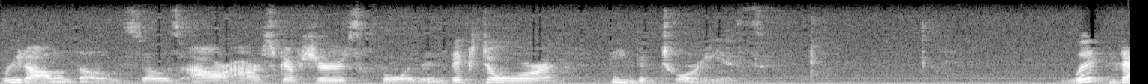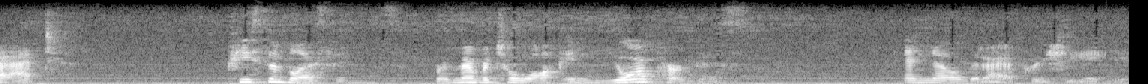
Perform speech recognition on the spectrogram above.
Read all of those. Those are our scriptures for the victor be victorious. With that, peace and blessings. Remember to walk in your purpose and know that I appreciate you.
